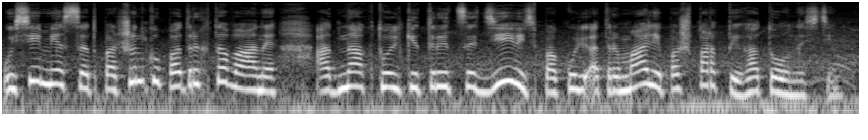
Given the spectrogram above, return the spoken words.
Усе месцы адпачынку падрыхтаваны, аднак толькі 39 пакуль атрымалі пашпарты гатоўнасці.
